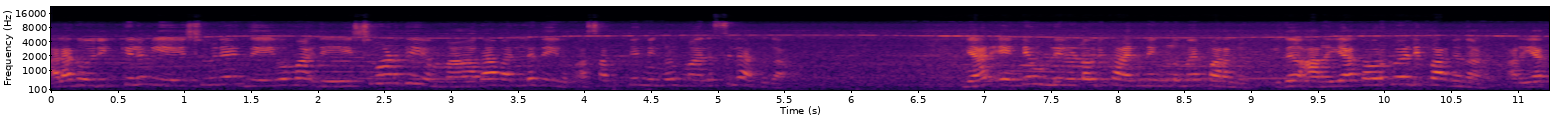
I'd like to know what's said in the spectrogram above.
അല്ലാതെ ഒരിക്കലും യേശുവിനെ ദൈവമായി യേശുവാണ് ദൈവം മാതാവല്ല ദൈവം. ആ സത്യം നിങ്ങൾ മനസ്സിലാക്കുക. ഞാൻ എന്റെ ഉള്ളിലുള്ള ഒരു കാര്യം നിങ്ങളുമായി പറഞ്ഞു. ഇത് അറിയാത്തവർക്ക് വേണ്ടി പറഞ്ഞതാണ്. അറിയാത്ത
